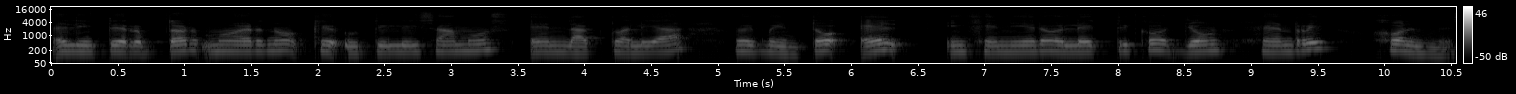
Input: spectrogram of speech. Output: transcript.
El interruptor moderno que utilizamos en la actualidad lo inventó el ingeniero eléctrico John Henry Holmes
